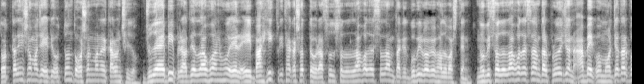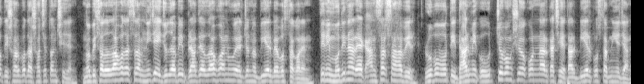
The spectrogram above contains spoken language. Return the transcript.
তৎকালীন সমাজে এটি অত্যন্ত অসম্মানের কারণ ছিল। জুলাইবিব রাদিয়াল্লাহুয়ানহু এর এই বাহিক থাকা সত্ত্বেও রাসুল সাল্লাহ আলাইসাল্লাম তাকে গভীরভাবে ভালোবাসতেন। নবী সাল্লাহ আলাইসাল্লাম তার প্রয়োজন, আবেগ ও মর্যাদার প্রতি সর্বদা সচেতন ছিলেন। নবী সাল্লাহ আলাইসাল্লাম নিজেই জুলাবিব রাদিয়াল্লাহুয়ানহু এর জন্য বিয়ের ব্যবস্থা করেন। তিনি মদিনার এক আনসার সাহাবীর রূপবতী, ধার্মিক ও উচ্চবংশীয় কন্যার কাছে তার বিয়ের প্রস্তাব নিয়ে যান।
